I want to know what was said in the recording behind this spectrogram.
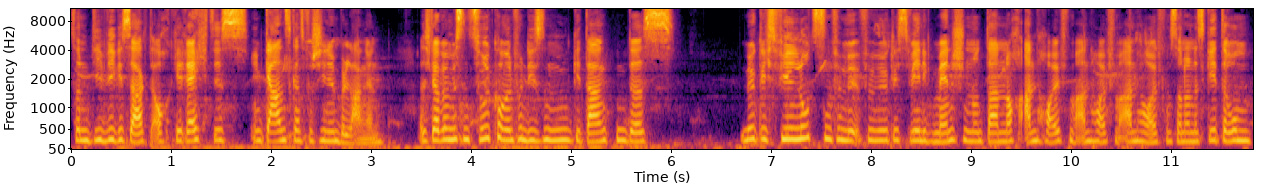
sondern die, wie gesagt, auch gerecht ist in ganz, ganz verschiedenen Belangen. Also ich glaube, wir müssen zurückkommen von diesem Gedanken, dass möglichst viel Nutzen für, für möglichst wenig Menschen und dann noch anhäufen, anhäufen, anhäufen, sondern es geht darum,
